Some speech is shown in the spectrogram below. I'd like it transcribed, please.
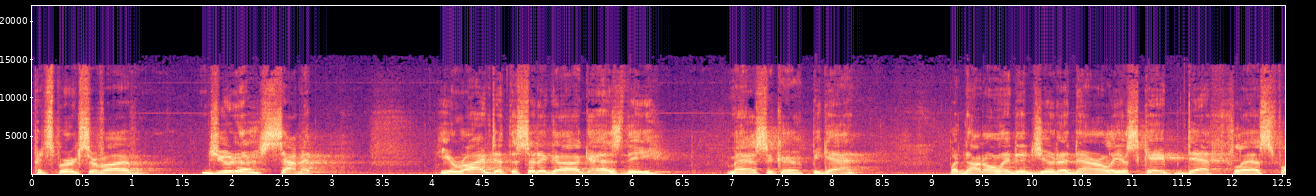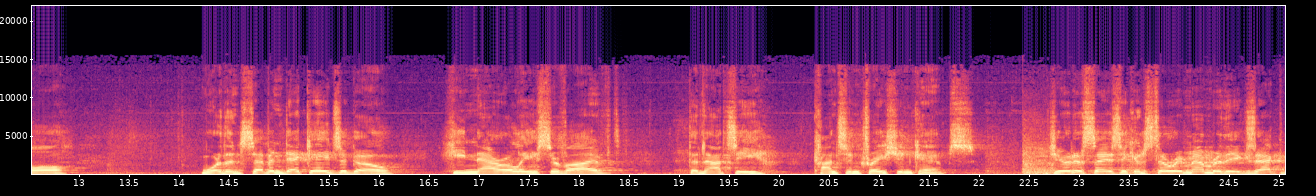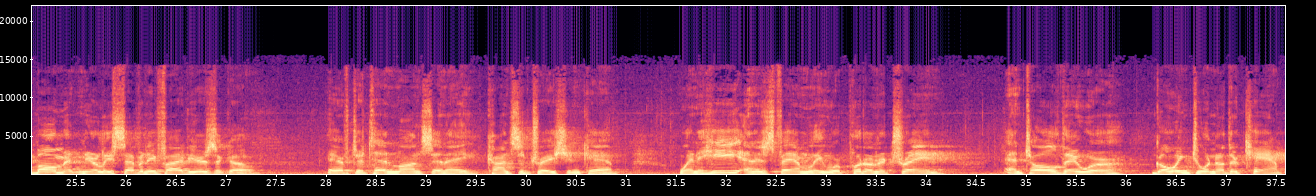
Pittsburgh survivor Judah Samet. He arrived at the synagogue as the massacre began. But not only did Judah narrowly escape death last fall, more than seven decades ago, he narrowly survived the Nazi concentration camps. Judah says he can still remember the exact moment nearly 75 years ago, after 10 months in a concentration camp, when he and his family were put on a train and told they were going to another camp.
